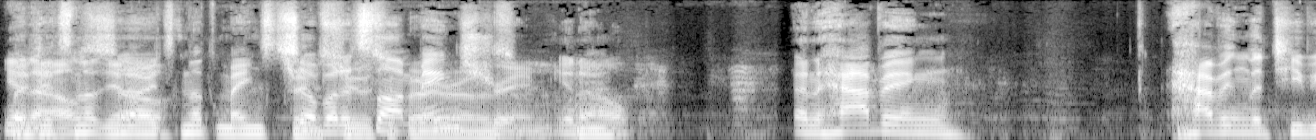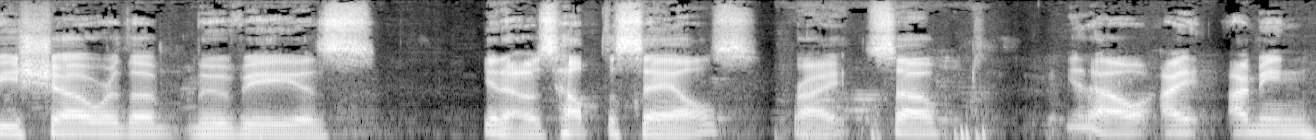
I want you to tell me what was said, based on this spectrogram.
You but know, it's not, you know, it's not mainstream. so but it's not mainstream you know and having having the tv show or the movie is you know has helped the sales right so you know i i mean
